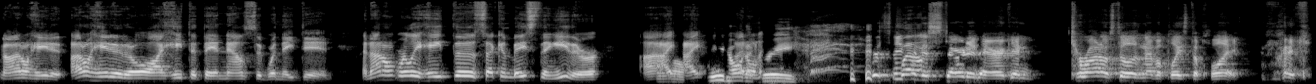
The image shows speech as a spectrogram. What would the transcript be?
No, I don't hate it. I don't hate it at all. I hate that they announced it when they did, and I don't really hate the second base thing either. I, Well, oh, I, we don't, I don't agree. The season Well- has started, Eric, and Toronto still doesn't have a place to play. Like,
